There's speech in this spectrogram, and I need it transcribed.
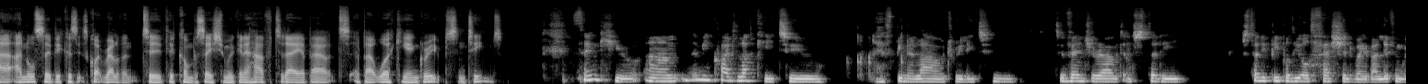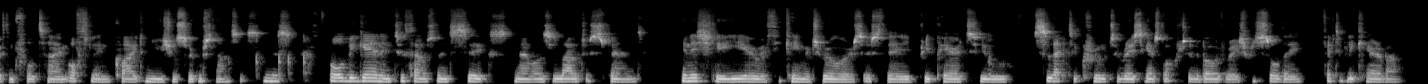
uh, and also because it's quite relevant to the conversation we're going to have today about about working in groups and teams. Thank you. Um, I've been quite lucky to have been allowed really to to venture out and study study people the old-fashioned way by living with them full time, often in quite unusual circumstances. And this all began in 2006, and I was allowed to spend initially a year with the Cambridge rowers as they prepared to select a crew to race against Oxford in the boat race, which is all they effectively care about,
